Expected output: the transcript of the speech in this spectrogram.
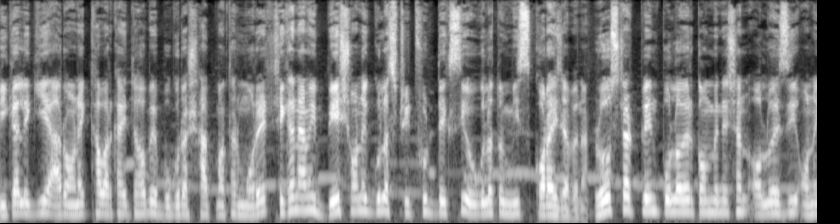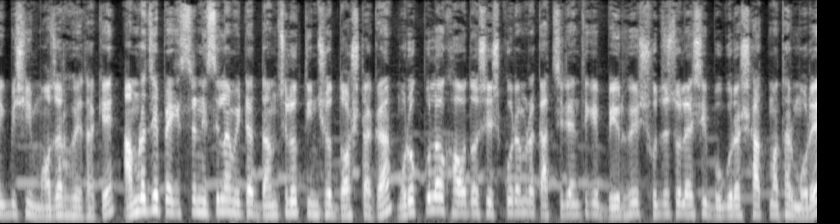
বিকালে গিয়ে আরও অনেক খাবার খাইতে হবে বগুড়া সাত মাথার মোড়ের সেখানে আমি বেশ অনেকগুলো স্ট্রিট ফুড দেখছি, ওগুলো তো মিস করাই যাবে না। রোস্ট আর প্লেন পোলাও এর কম্বিনেশন অলওয়েজই অনেক বেশি মজার হয়ে থাকে। আমরা যে প্যাকেজটা নিছিলাম, এটার দাম ছিল তিনশো দশ টাকা। মোরগ পোলাও খাওয়া দাওয়া শেষ করে আমরা কাচ্চিডান থেকে বের হয়ে সোজা চলে আসি বগুড়া সাত মাথার মোড়ে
